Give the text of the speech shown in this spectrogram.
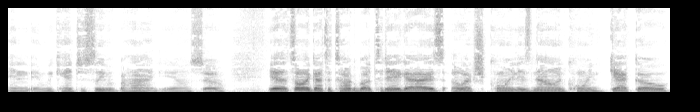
and and we can't just leave it behind. You know, so yeah, that's all I got to talk about today, guys. Electra Coin is now on CoinGecko.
